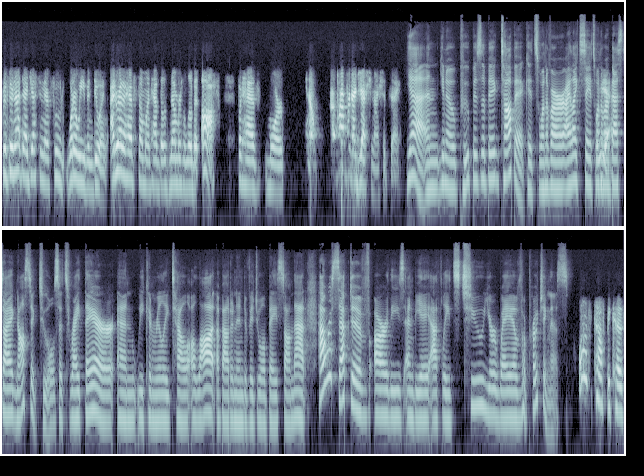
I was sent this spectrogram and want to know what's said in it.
but if they're not digesting their food, what are we even doing? I'd rather have someone have those numbers a little bit off, but have more, you know, proper digestion, I should say. Yeah. And, you know, poop is a big topic. It's one of our, I like to say it's one oh, of yeah. our best diagnostic tools. It's right there. And we can really tell a lot about an individual based on that. How receptive are these NBA athletes to your way of approaching this? Tough because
